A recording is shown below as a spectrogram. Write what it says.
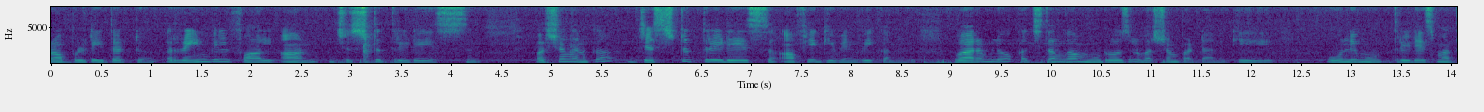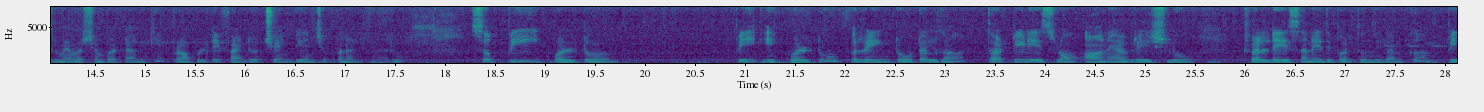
probability that rain will fall on just three days వర్షం కనుక just three days of a given week అన్నాడు. వారంలో ఖచ్చితంగా మూడు రోజులు వర్షం పడడానికి ఓన్లీ మూ త్రీ డేస్ మాత్రమే వర్షం పడడానికి ప్రాబిలిటీ ఫైండ్ అవుట్ చేయండి అని చెప్పని అంటున్నారు. So p equal to p equal to rain టోటల్గా థర్టీ డేస్లో ఆన్ యావరేజ్లో ట్వెల్వ్ డేస్ అనేది పడుతుంది కనుక p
